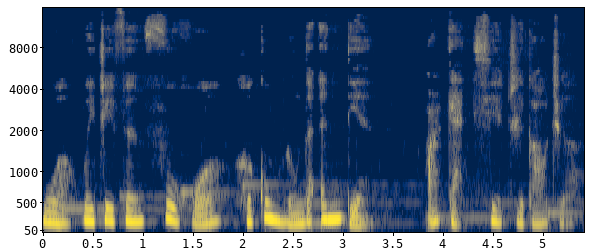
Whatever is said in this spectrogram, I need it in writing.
我为这份复活和共荣的恩典而感谢至高者。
